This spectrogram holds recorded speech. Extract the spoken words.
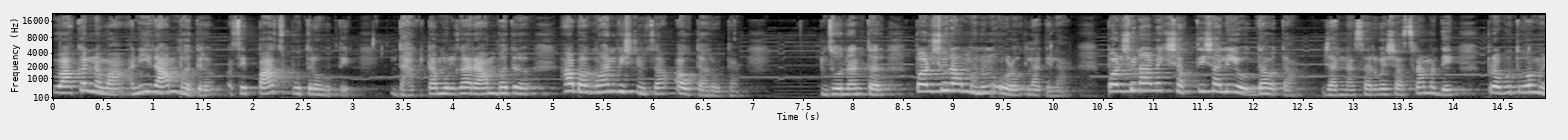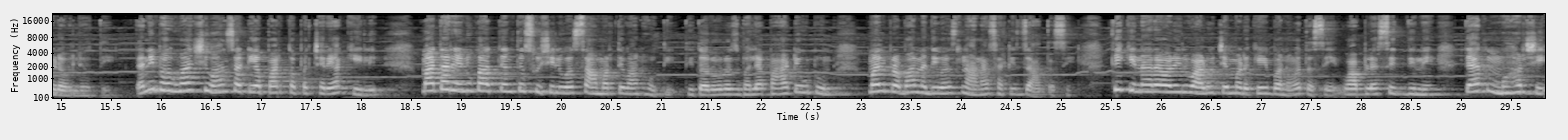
वाकनवा आणि रामभद्र असे पाच पुत्र होते. धाकटा मुलगा रामभद्र हा भगवान विष्णूचा अवतार होता. जो नंतर परशुराम म्हणून ओळखला गेला. परशुराम एक शक्तिशाली योद्धा होता ज्यांना सर्व शास्त्रामध्ये प्रभुत्व मिळवले होते. त्यांनी भगवान शिवांसाठी अपार तपश्चर्या केली. माता रेणुका अत्यंत सुशील व सामर्थ्यवान होती. ती दररोज भल्या पहाटे उठून मलप्रभा नदीवर स्नानासाठी जात असे. ती किनाऱ्यावरील वाळूचे मडके बनवत असे व आपल्या सिद्धीने त्यात महर्षी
